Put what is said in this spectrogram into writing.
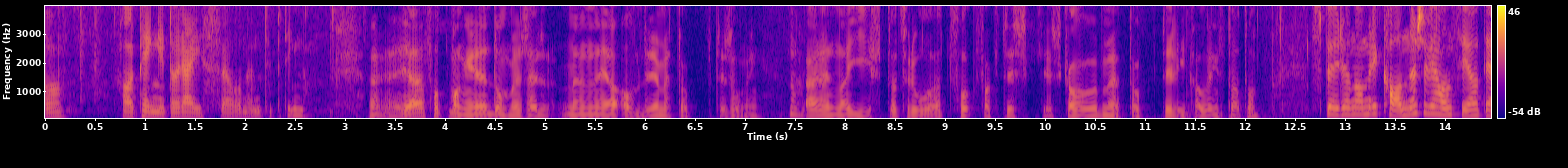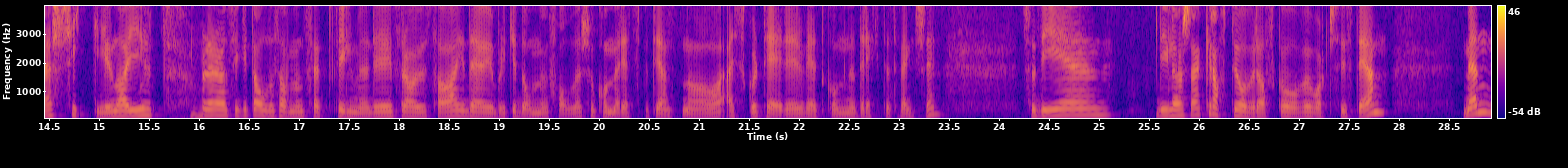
og har penger til å reise og den type ting. Da. Jeg har fått mange dommer selv, men jeg har aldri møtt opp til soning. Er det naivt å tro at folk faktisk skal møte opp til innkallingsdatoen? Spør en amerikaner, så vil han si at det er skikkelig naivt. For Dere har sikkert alle sammen sett filmer fra USA. I det øyeblikket dommen faller, så kommer rettsbetjentene og eskorterer vedkommende direkte til fengsel. Så de, de lar seg kraftig overraske over vårt system. Men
